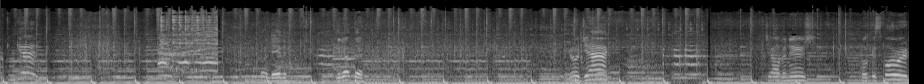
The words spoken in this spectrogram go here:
looking good. Come on, David. Get up there. Go, Jack. Good job. Focus forward.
